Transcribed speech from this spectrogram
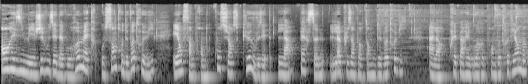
En résumé, je vous aide à vous remettre au centre de votre vie et enfin prendre conscience que vous êtes la personne la plus importante de votre vie. Alors préparez-vous à reprendre votre vie en main.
